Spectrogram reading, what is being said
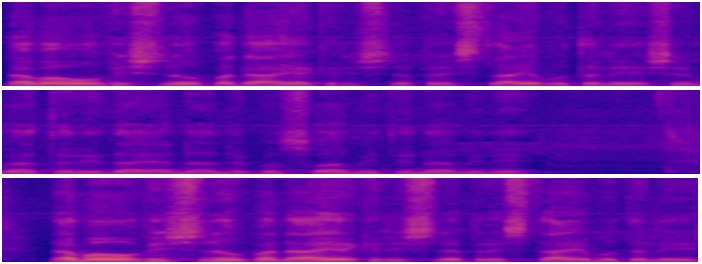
Namo Vishnu Padaya Krishna Prestaya Bhutale Srimati Dayananda Goswami Tinamine. Namo Vishnu Padaya Krishna Prestaya Bhutale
